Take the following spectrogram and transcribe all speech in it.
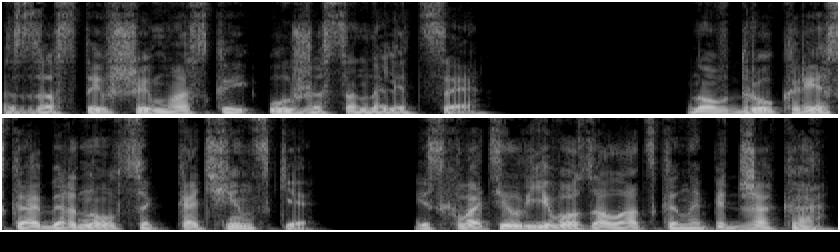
с застывшей маской ужаса на лице. Но вдруг резко обернулся к Качински и схватил его за на пиджака,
